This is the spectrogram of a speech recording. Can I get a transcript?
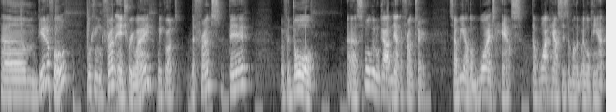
know. Um, beautiful looking front entryway. We've got the front there with a door. A small little garden out the front too. So we are the White House. The White House is the one that we're looking at.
